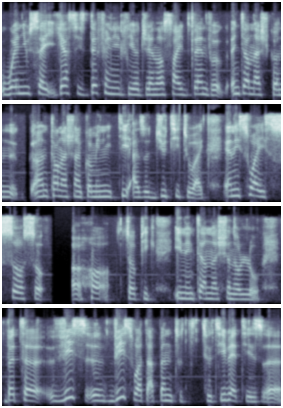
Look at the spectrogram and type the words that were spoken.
when you say yes, it's definitely a genocide, then the international international community has a duty to act, and it's why it's so so a hot topic in international law. But uh, this uh, this what happened to, to Tibet is uh,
